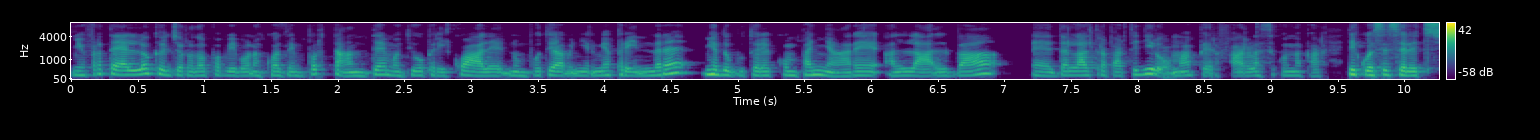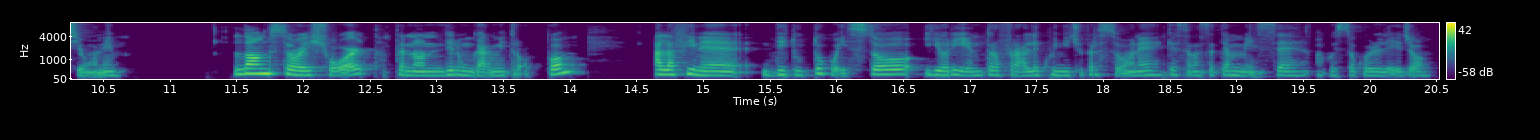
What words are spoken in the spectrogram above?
Mio fratello, che il giorno dopo aveva una cosa importante, motivo per il quale non poteva venirmi a prendere, mi ha dovuto riaccompagnare all'alba eh, dall'altra parte di Roma per fare la seconda parte di queste selezioni. Long story short, per non dilungarmi troppo, alla fine di tutto questo io rientro fra le 15 persone che sono state ammesse a questo collegio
